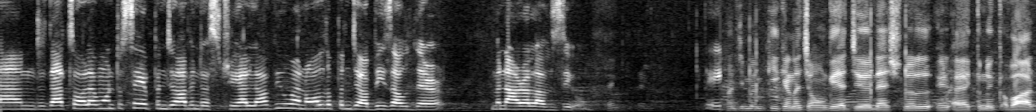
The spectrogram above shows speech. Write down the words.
And that's all I want to say. Punjab industry, I love you, and all the Punjabis out there. Manara loves you. ਹਾਂਜੀ ਮੈਮ ਕੀ ਕਹਿਣਾ ਚਾਹੋਗੇ ਅੱਜ ਨੈਸ਼ਨਲ ਆਈਕੋਨਿਕ ਅਵਾਰਡ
